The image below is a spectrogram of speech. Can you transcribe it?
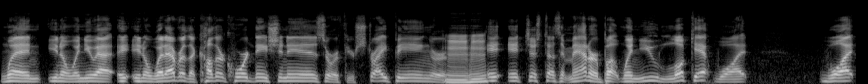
when you know when you uh, you know whatever the color coordination is, or if you're striping, or it, it just doesn't matter. But when you look at what what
